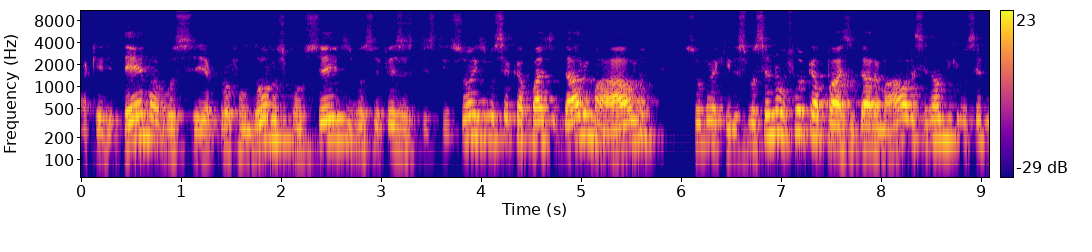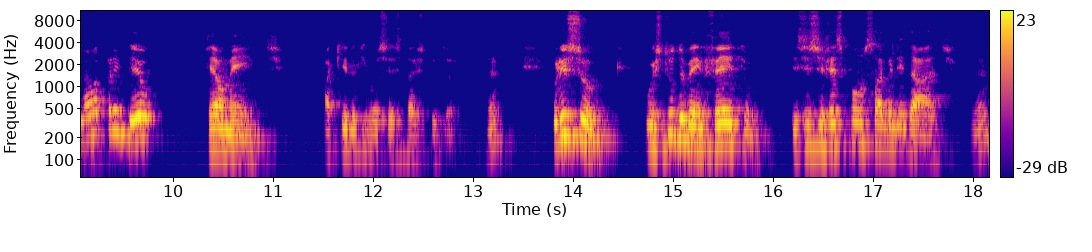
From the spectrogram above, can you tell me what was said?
aquele tema, você aprofundou nos conceitos, você fez as distinções, você é capaz de dar uma aula sobre aquilo. Se você não for capaz de dar uma aula, é sinal de que você não aprendeu realmente aquilo que você está estudando. Né? Por isso, o estudo bem feito exige responsabilidade. Né?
